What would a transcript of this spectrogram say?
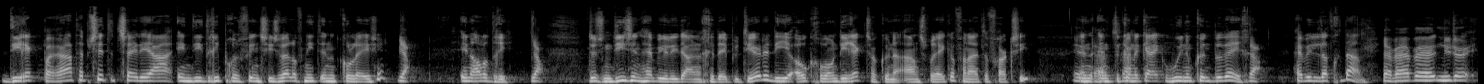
direct paraat heb. Zit het CDA in die drie provincies wel of niet in het college? Ja. In alle drie? Ja. Dus in die zin hebben jullie daar een gedeputeerde die je ook gewoon direct zou kunnen aanspreken vanuit de fractie. En, en, te kunnen kijken hoe je hem kunt bewegen. Ja. Hebben jullie dat gedaan? Ja, we hebben nu er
